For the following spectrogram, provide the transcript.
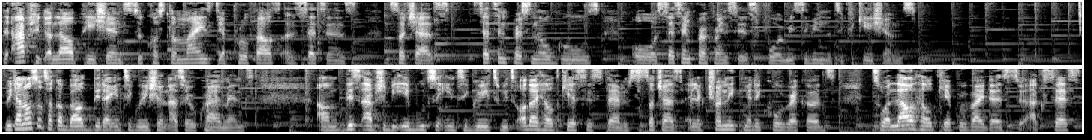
the app should allow patients to customize their profiles and settings, such as setting personal goals or setting preferences for receiving notifications. We can also talk about data integration as a requirement. Um, this app should be able to integrate with other healthcare systems, such as electronic medical records, to allow healthcare providers to access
